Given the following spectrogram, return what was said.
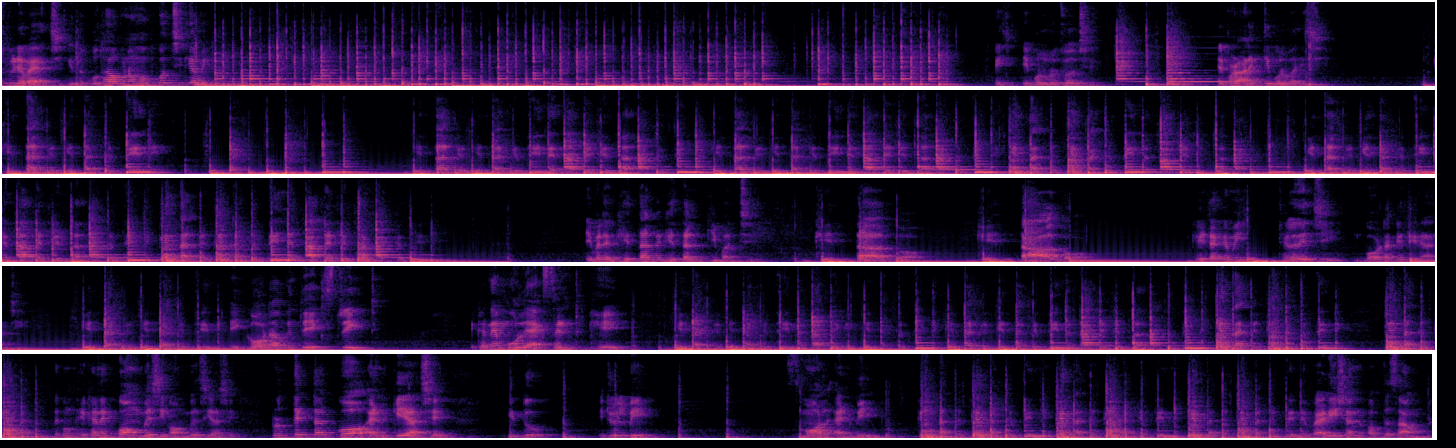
স্পিডে বাজাচ্ছি, কিন্তু কোথাও কোনো মুভ করছি কি আমি? এই বলগুলো চলছে। এরপর আরেকটি বল বাজিয়েছি। ঘেতাক থাকবে তেনে ঘেতাক ঘেতাক ঘেতাক কি বাজছে ঘেতা গ ঘেতা গ ঘেটাকে আমি ঠেলে দিচ্ছি গটাকে টেনে আনছি ঘেতাক ঘেতাক গটাও কিন্তু এক্সট্রিক্ট এখানে মূল অ্যাকসেন্ট ঘে দেখুন এখানে কম বেশি কম বেশি আসে প্রত্যেকটা ক অ্যান্ড কে আছে কিন্তু it will be small and big variation of the sound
